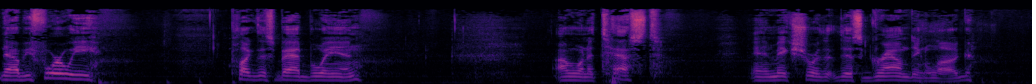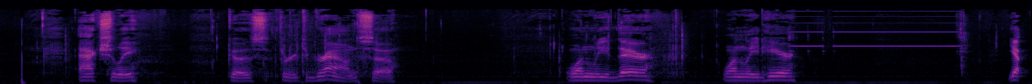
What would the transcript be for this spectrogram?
Now before we plug this bad boy in, I want to test and make sure that this grounding lug actually goes through to ground. So one lead there, one lead here. Yep.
